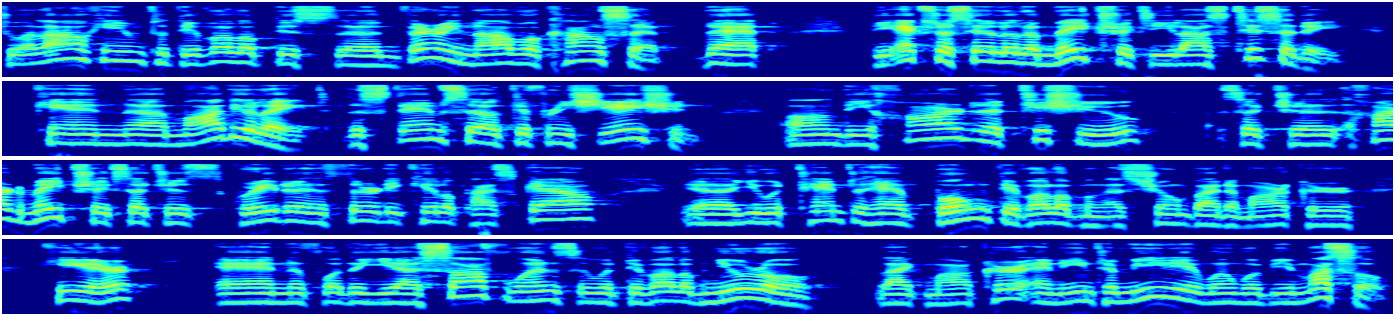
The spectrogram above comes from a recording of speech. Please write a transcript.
to allow him to develop this uh, very novel concept that the extracellular matrix elasticity can uh, modulate the stem cell differentiation on the hard tissue such a hard matrix such as greater than 30 kilopascal, uh, you would tend to have bone development as shown by the marker here. And for the uh, soft ones, it would develop neural-like marker, and the intermediate one would be muscle.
